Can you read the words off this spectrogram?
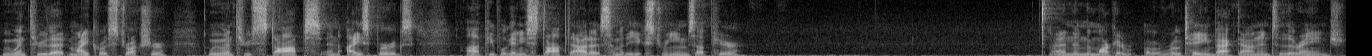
We went through that microstructure. We went through stops and icebergs uh, people getting stopped out at some of the extremes up here. And then the market uh, rotating back down into the range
